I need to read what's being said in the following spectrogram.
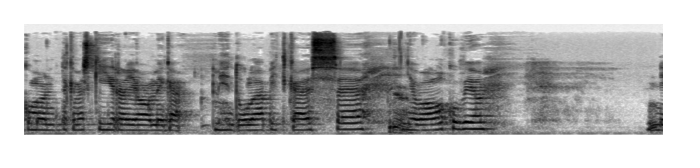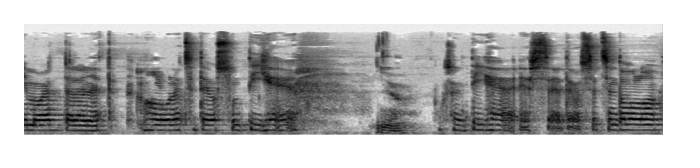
kun mä oon nyt tekemässä kirjaa, mikä, mihin tulee pitkä essee Joo. ja valokuvia, niin mä ajattelen, että mä haluan, että se teos on tiheä. Joo. Se on tiheä esseeteos, että sen tavallaan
